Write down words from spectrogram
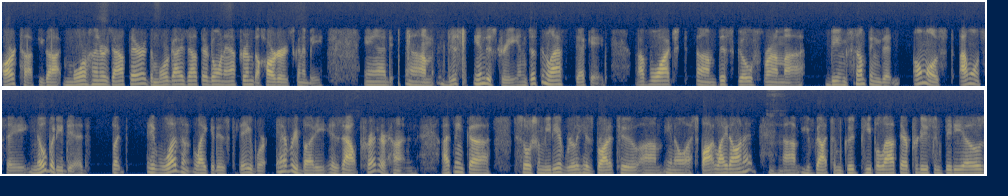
are tough. You got more hunters out there. The more guys out there going after them, the harder it's going to be. And um, this industry, and just in the last decade, I've watched um, this go from uh, being something that almost I won't say nobody did, but it wasn't like it is today where everybody is out predator hunting. I think uh, social media really has brought it to um, you know a spotlight on it. Mm-hmm. Um, you've got some good people out there producing videos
